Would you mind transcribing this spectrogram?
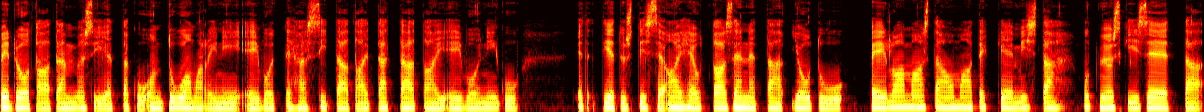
vedotaan tämmöisiä, että kun on tuomari, niin ei voi tehdä sitä tai tätä tai ei voi niin kuin – et tietysti se aiheuttaa sen, että joutuu peilaamaan sitä omaa tekemistä, mutta myöskin se, että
